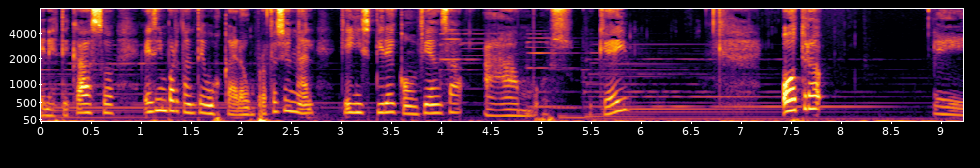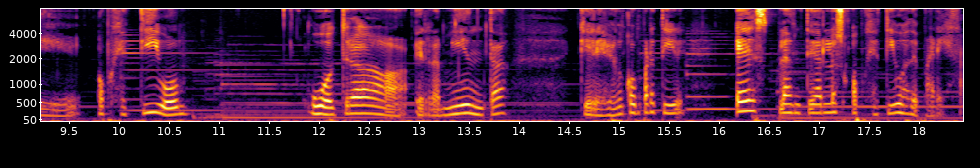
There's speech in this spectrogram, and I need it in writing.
En este caso, es importante buscar a un profesional que inspire confianza a ambos. Otro eh, objetivo u otra herramienta que les vengo a compartir es plantear los objetivos de pareja,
